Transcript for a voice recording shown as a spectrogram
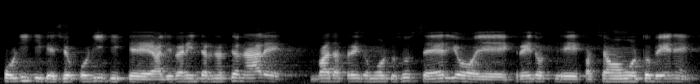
politiche e geopolitiche a livello internazionale vada preso molto sul serio e credo che facciamo molto bene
